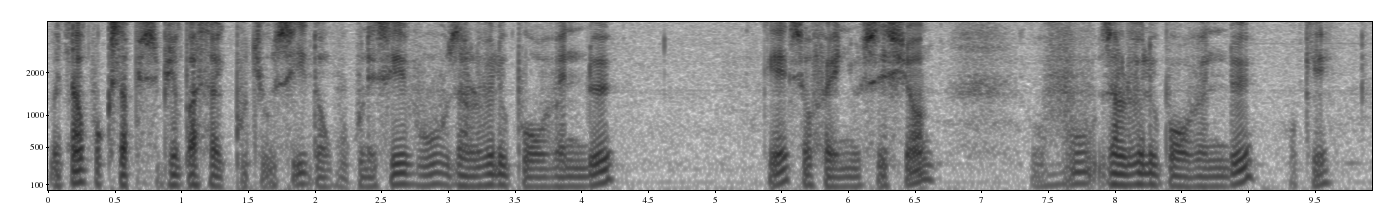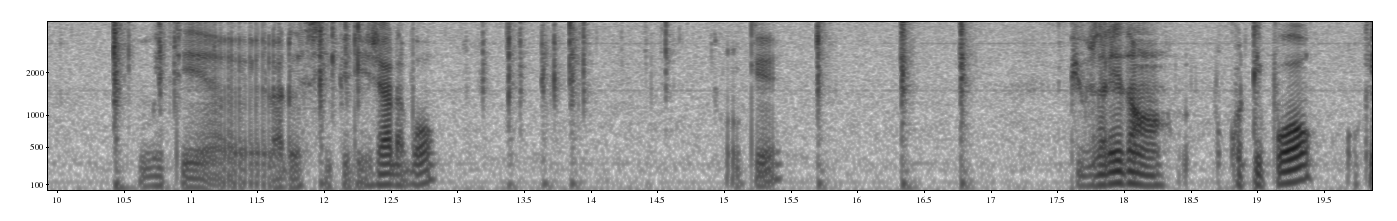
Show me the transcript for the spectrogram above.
maintenant pour que ça puisse bien passer avec Putty aussi, donc vous connaissez, vous enlevez le port 22. Ok. Si on fait une new session, vous enlevez le port 22. Ok. Mettez euh, l'adresse IP déjà d'abord ok puis vous allez dans côté port ok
